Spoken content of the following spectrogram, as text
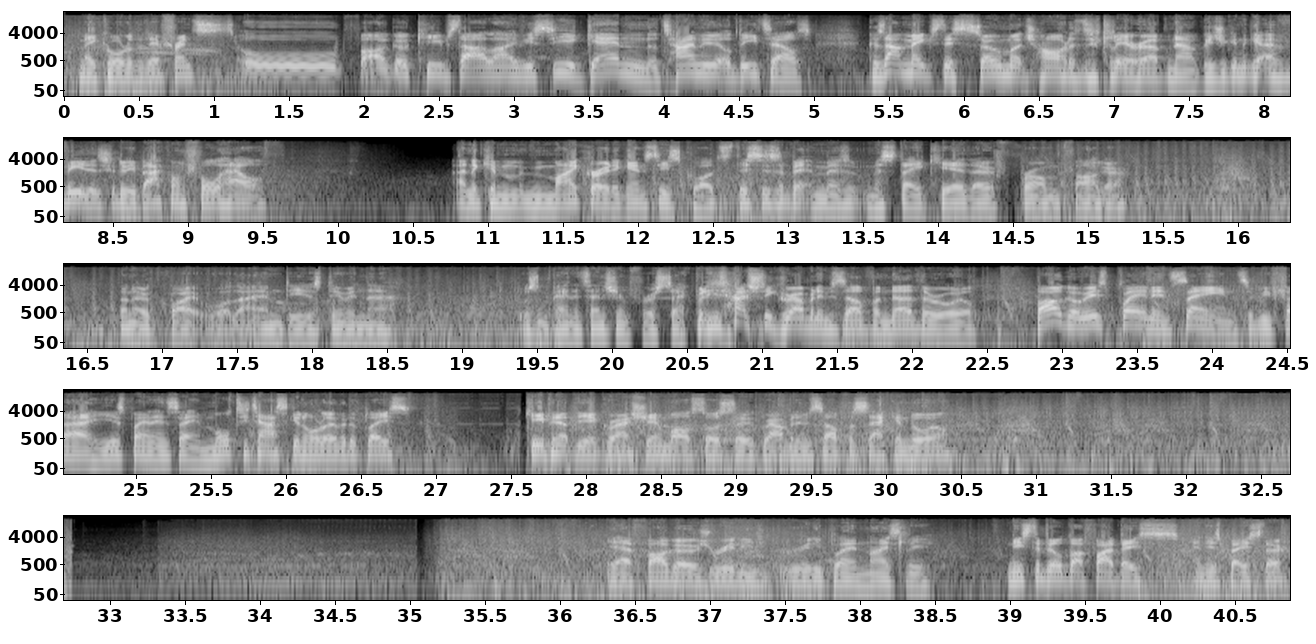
make all of the difference. Oh, Fargo keeps that alive. You see, again, the tiny little details, because that makes this so much harder to clear up now, because you're going to get a V that's going to be back on full health, and it can micro it against these quads. This is a bit of a mistake here, though, from Fargo. Don't know quite what that MD is doing there. Wasn't paying attention for a sec, but he's actually grabbing himself another oil. Fargo is playing insane, to be fair. He is playing insane. Multitasking all over the place. Keeping up the aggression whilst also grabbing himself a second oil. Yeah, Fargo is really, really playing nicely. Needs to build that fire base in his base, though.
